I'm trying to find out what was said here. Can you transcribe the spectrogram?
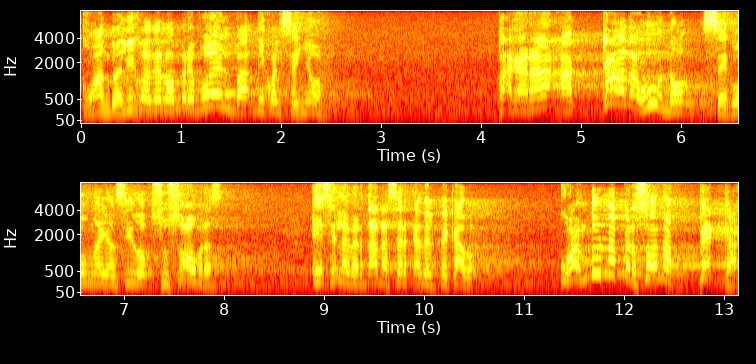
Cuando el Hijo del Hombre vuelva, dijo el Señor, pagará a cada uno según hayan sido sus obras. Esa es la verdad acerca del pecado. Cuando una persona peca,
